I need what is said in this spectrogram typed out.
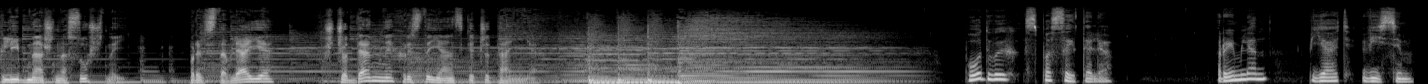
Хліб наш насущний представляє щоденне християнське читання. Подвиг Спасителя. Римлян 5.8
